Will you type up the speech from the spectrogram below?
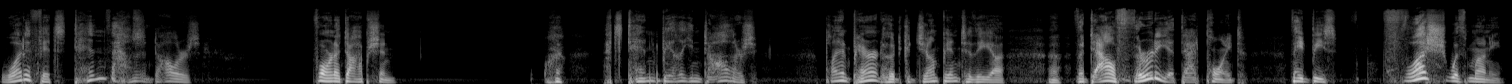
what if it's ten thousand dollars for an adoption? That's ten billion dollars. Planned Parenthood could jump into the uh, uh, the Dow 30 at that point. They'd be flush with money.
